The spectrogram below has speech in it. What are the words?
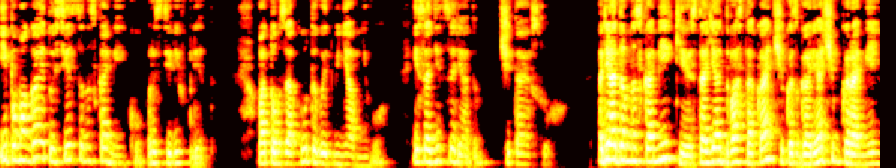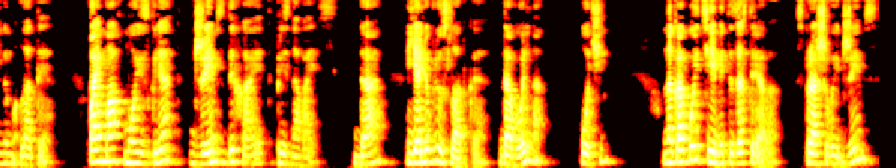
и помогает усесться на скамейку, расстелив плед. Потом закутывает меня в него и садится рядом, читая вслух. Рядом на скамейке стоят два стаканчика с горячим карамельным латте. Поймав мой взгляд, Джеймс вздыхает, признаваясь. «Да, я люблю сладкое. Довольно?» «Очень». «На какой теме ты застряла?» – спрашивает Джеймс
